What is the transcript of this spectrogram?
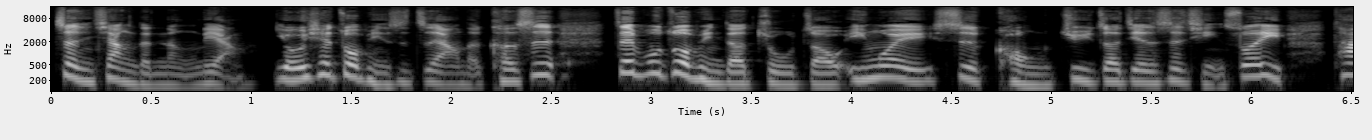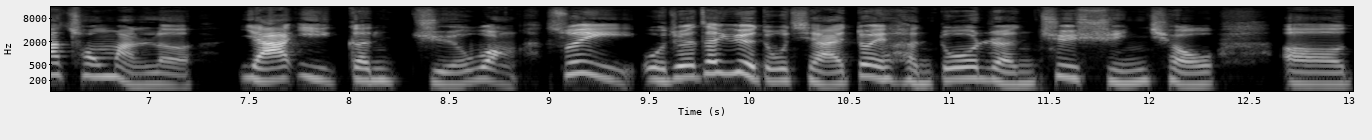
正向的能量。有一些作品是这样的，可是这部作品的主轴因为是恐惧这件事情，所以它充满了压抑跟绝望。所以我觉得在阅读起来，对很多人去寻求呃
